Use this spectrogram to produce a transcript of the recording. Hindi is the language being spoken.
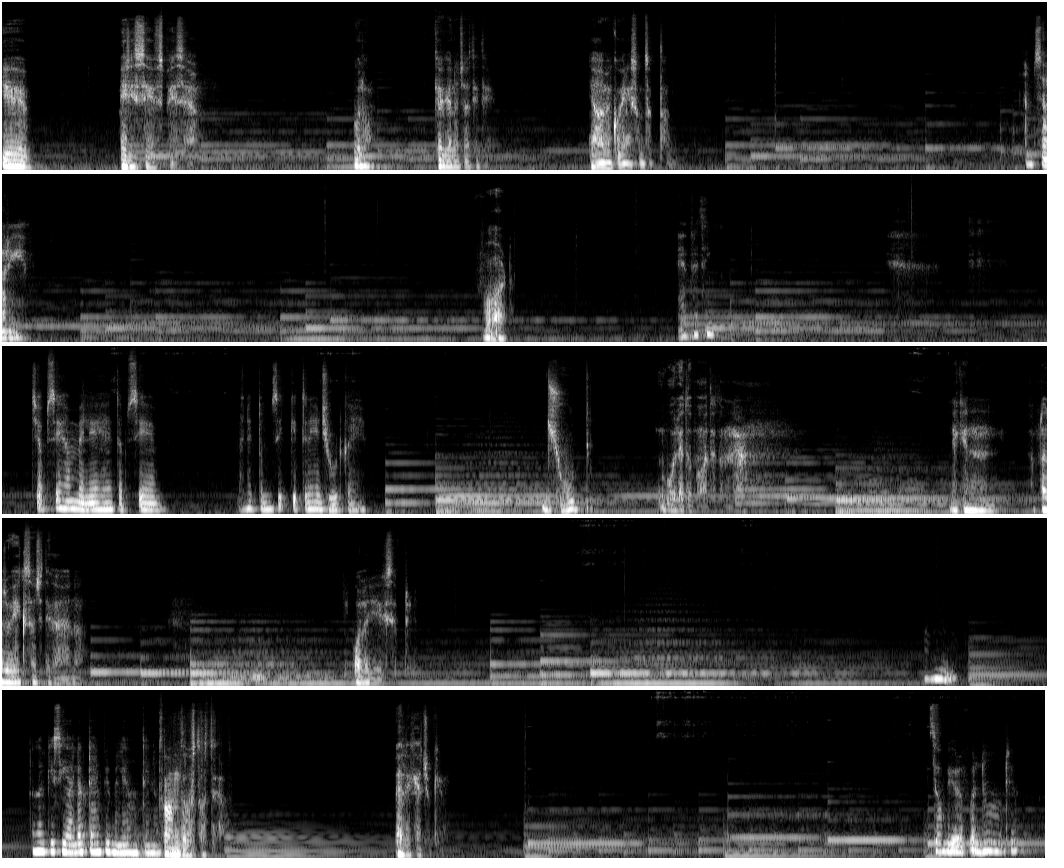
ये मेरी सेफ़ स्पेस है बोलो क्या कहना चाहती थी यहाँ में कोई नहीं सुन सकता I'm sorry. What? Everything. जब से हम मिले हैं तब से मैंने तुमसे कितने झूठ कहे झूठ बोले तो बहुत है तुमने। लेकिन अपना जो एक सच दिखाया ना apology accepted अगर किसी अलग टाइम पे मिले होते ना। तो हम दोस्त होते। पहले कह चुके हूँ। So beautiful no?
